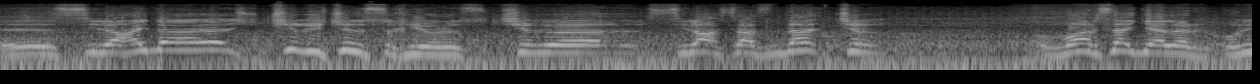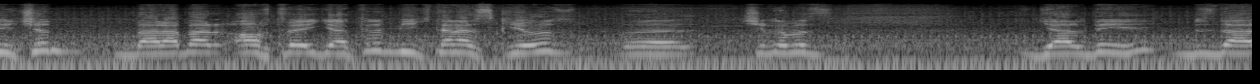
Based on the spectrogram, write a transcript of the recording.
Ee, silahı da çık için sıkıyoruz. Çık e, silah sesinde çık varsa gelir. Onun için beraber av tüfeği getirip bir iki tane sıkıyoruz. Ee, e, çıkımız geldi. Biz de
